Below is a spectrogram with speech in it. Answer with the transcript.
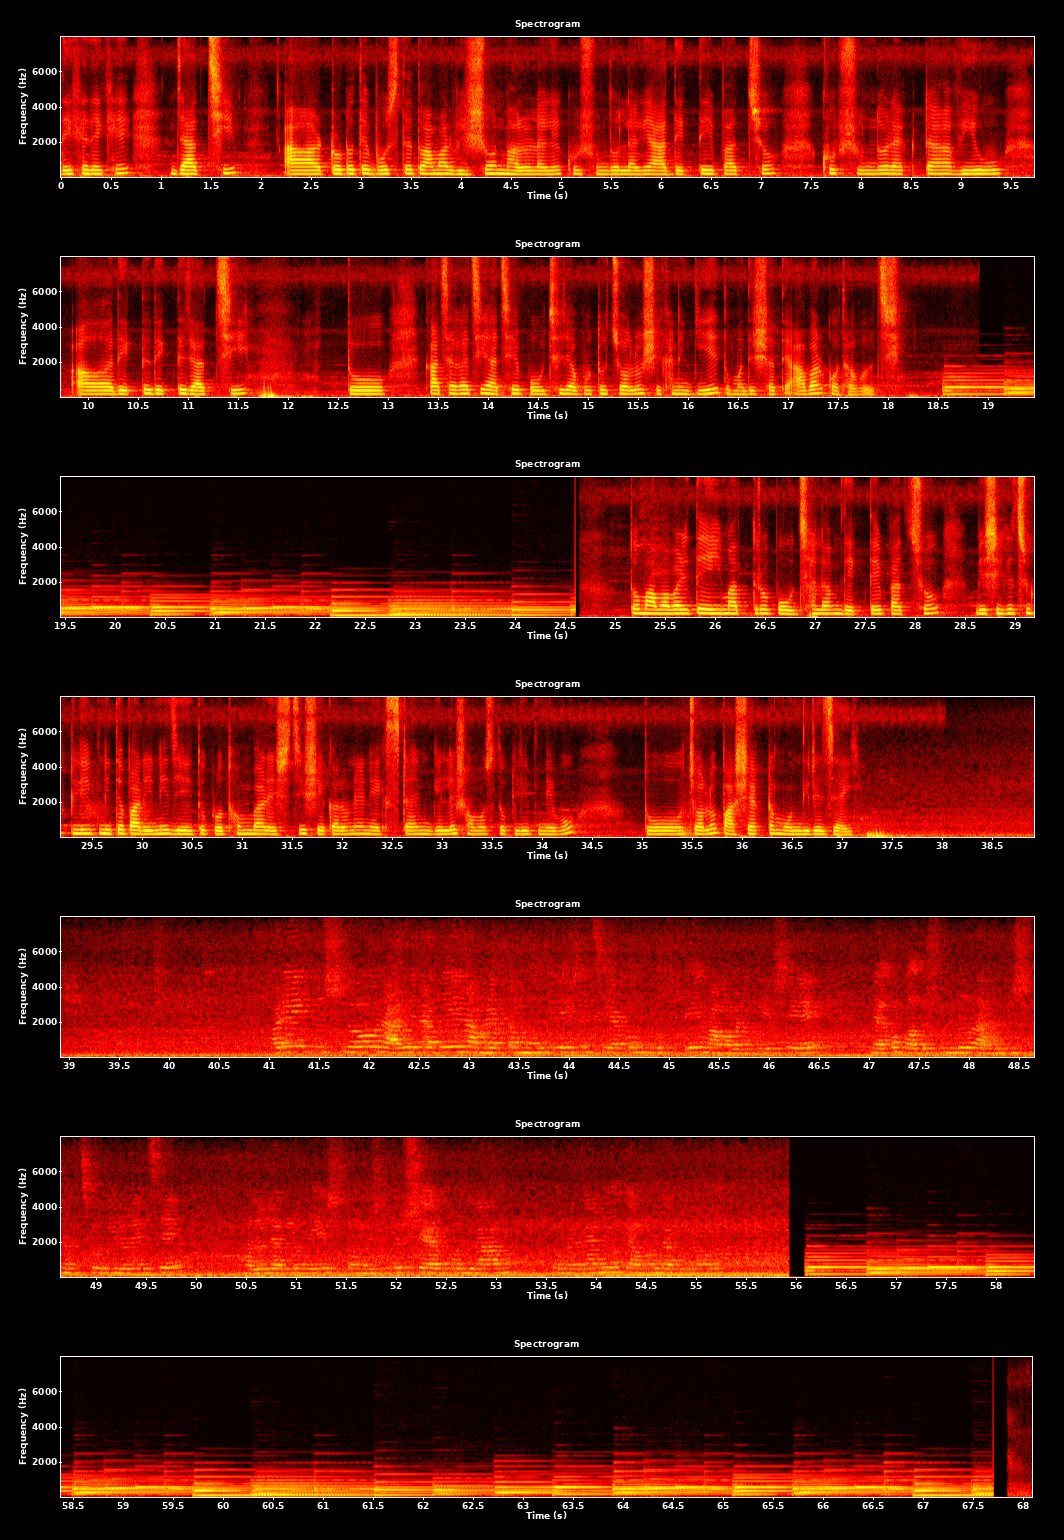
দেখে দেখে যাচ্ছি। আর টোটোতে বসতে তো আমার ভীষণ ভালো লাগে, খুব সুন্দর লাগে। আর দেখতেই পাচ্ছ, খুব সুন্দর একটা ভিউ দেখতে দেখতে যাচ্ছি। তো কাছাকাছি আছে, পৌঁছে যাব। তো চলো সেখানে গিয়ে তোমাদের সাথে আবার কথা বলছি। তো মামা বাড়িতে এইমাত্র পৌঁছালাম, দেখতেই পাচ্ছ। বেশি কিছু ক্লিপ নিতে পারিনি, যেহেতু প্রথমবার এসেছি, সে কারণে নেক্সট টাইম গেলে সমস্ত ক্লিপ নেব। তো চলো, পাশে একটা মন্দিরে যাই। ভালো লাগল বেশ, তোমাদের সাথে শেয়ার করলাম। তোমরা জানিও কেমন লাগল।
